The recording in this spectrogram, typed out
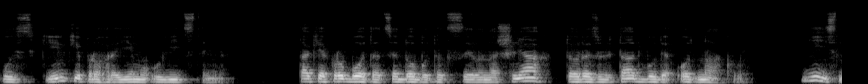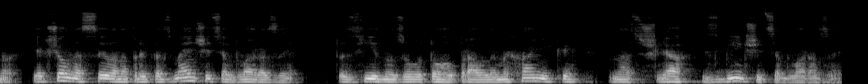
оскільки програємо у відстані. Так як робота це добуток сили на шлях, то результат буде однаковий. Дійсно, якщо в нас сила, наприклад, зменшиться в два рази, то згідно золотого правила механіки, у нас шлях збільшиться в два рази.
